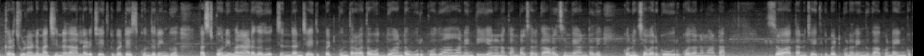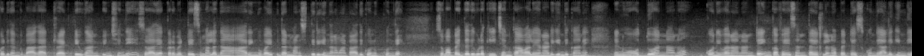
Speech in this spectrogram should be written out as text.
ఇక్కడ చూడండి మా చిన్నది ఆల్రెడీ చేతికి పెట్టేసుకుంది రింగ్. ఫస్ట్ కొని మన అడగదు చిన్న దాన్ని చేతికి పెట్టుకున్న తర్వాత వద్దు అంటే ఊరుకోదు. ఆహా నేను తీయను నాకు కంపల్సరీ కావాల్సిందే అంటది. కొనిచ్చే వరకు ఊరుకోదు అన్నమాట సో తన చేతికి పెట్టుకున్న రింగ్ కాకుండా ఇంకొకటి దానికి బాగా అట్రాక్టివ్గా అనిపించింది. సో అది అక్కడ పెట్టేసి మళ్ళీ దా ఆ రింగ్ వైపు దాని మనసు తిరిగింది అనమాట అది కొనుక్కుంది. సో మా పెద్దది కూడా కీచెన్ కావాలి అని అడిగింది కానీ నేను వద్దు అన్నాను. కొనివ్వను అంటే ఇంకా ఫేస్ అంతా ఎట్లనో పెట్టేసుకుంది అలిగింది.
